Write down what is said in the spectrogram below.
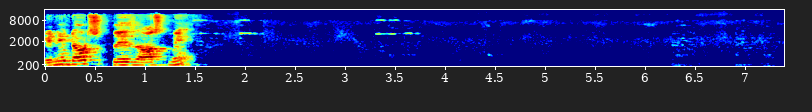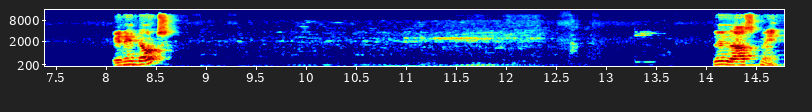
Any doubts, please ask me. Any doubts? Please ask me.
